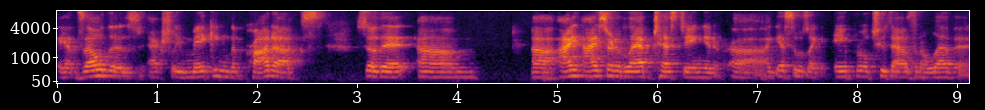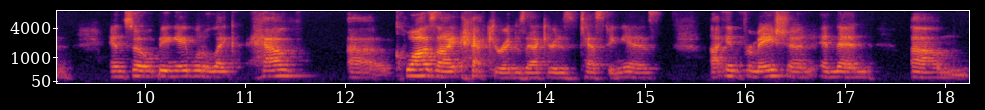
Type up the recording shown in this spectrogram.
Aunt Zelda's actually making the products so that um, uh, I, I, started lab testing in uh, I guess it was like April 2011, and so being able to like have uh, quasi accurate, as accurate as testing is, uh, information, and then um,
